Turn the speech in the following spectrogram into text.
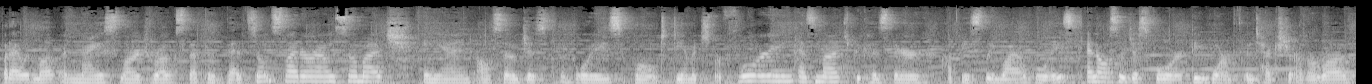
but I would love a nice large rugs so that their beds don't slide around so much and also just the boys won't damage their flooring as much because they're obviously wild boys and also just for the warmth and texture of a rug.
